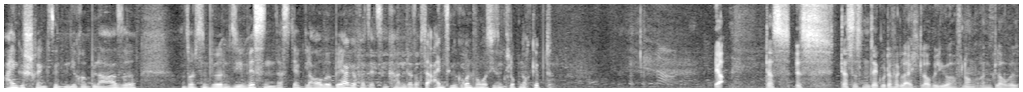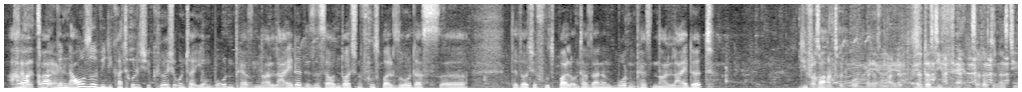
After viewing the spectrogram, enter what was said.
eingeschränkt sind in ihrer Blase. Ansonsten würden sie wissen, dass der Glaube Berge versetzen kann. Und das ist auch der einzige Grund, warum es diesen Club noch gibt. Das ist, das ist ein sehr guter Vergleich. Glaube, Liebe, Hoffnung und Glaube, Aber, aber genauso wie die katholische Kirche unter ihrem Bodenpersonal leidet, ist es ja auch im deutschen Fußball so, dass äh, der deutsche Fußball unter seinem Bodenpersonal leidet. Die Was Fra meinst du mit Bodenpersonal? Sind das die Fans oder sind das die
